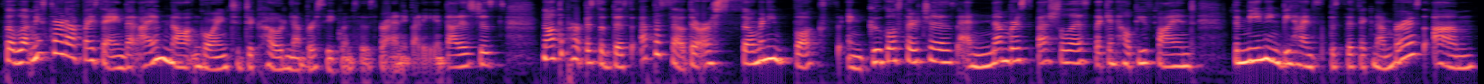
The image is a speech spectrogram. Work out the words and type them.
So let me start off by saying that I am not going to decode number sequences for anybody. That is just not the purpose of this episode. There are so many books and Google searches and number specialists that can help you find the meaning behind specific numbers. Um,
